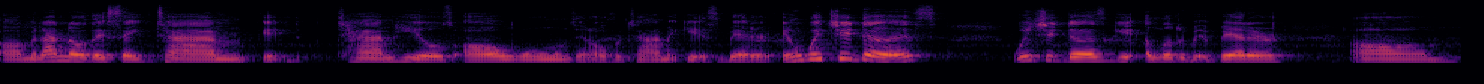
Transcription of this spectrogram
Um, and I know they say time, it time heals all wounds, and over time it gets better, and which it does, which it does get a little bit better. Um,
